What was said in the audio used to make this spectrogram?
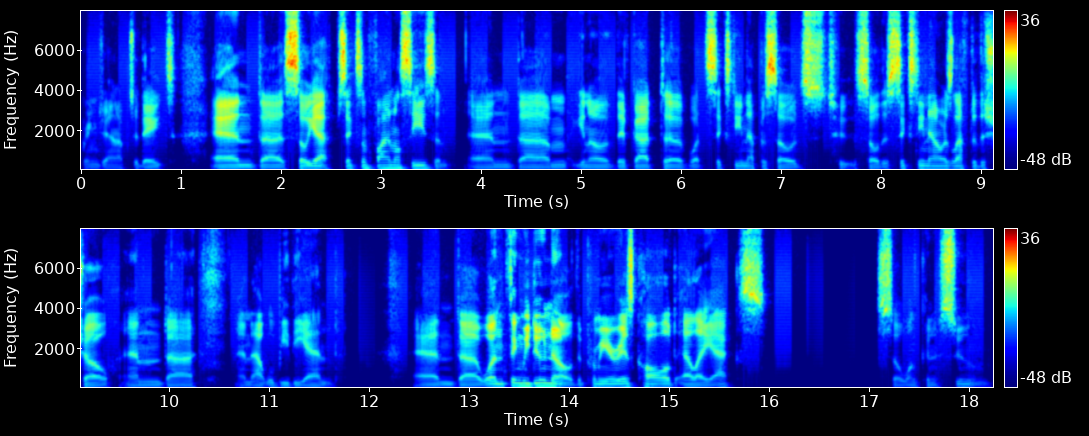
bring Jan up to date. And uh, so yeah, sixth and final season, and um, you know they've got what 16 episodes to, so there's 16 hours left of the show, and and that will be the end. And one thing we do know, the premiere is called LAX, so one can assume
